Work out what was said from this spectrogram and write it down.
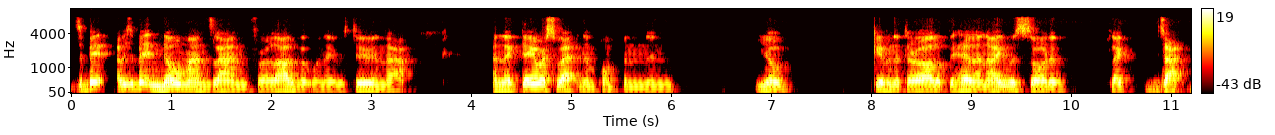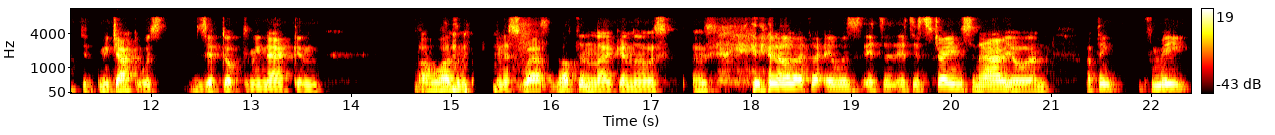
It's a bit I was a bit in no man's land for a lot of it when I was doing that, and like they were sweating and pumping and you know giving it their all up the hill, and I was sort of like that. My jacket was zipped up to my neck, and I wasn't in a sweat or nothing. Like, and I was, I was you know, that it was it's a it's a strange scenario, and I think for me,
